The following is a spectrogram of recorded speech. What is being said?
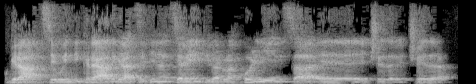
grazie, quindi create grazie ai finanziamenti per l'accoglienza, eh, eccetera, eccetera.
